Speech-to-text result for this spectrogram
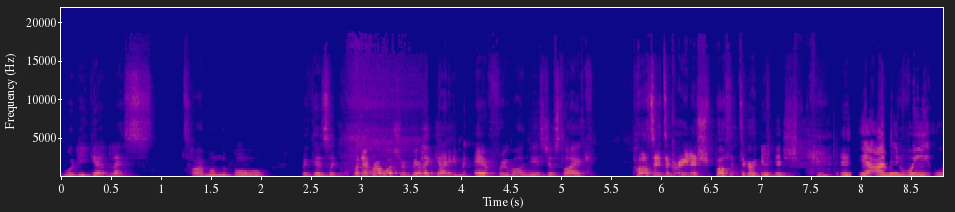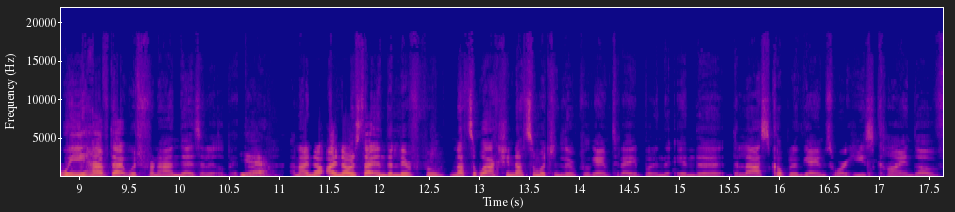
would he get less time on the ball? Because whenever I watch a Villa game, everyone is just like pass it to Grealish, pass it to Grealish. Yeah, I mean, we we have that with Fernandes a little bit. though. Yeah. and I know I noticed that in the Liverpool, not so well, actually, not so much in the Liverpool game today, but in the in the the last couple of games where he's kind of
